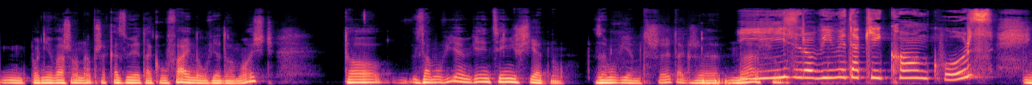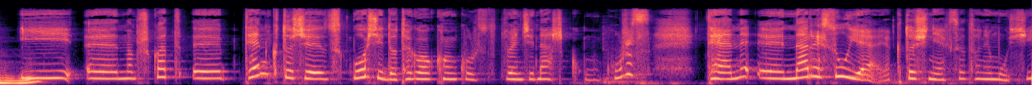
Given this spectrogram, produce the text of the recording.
mm, ponieważ ona przekazuje taką fajną wiadomość, to zamówiłem więcej niż jedną. Zamówiłem trzy, także nasz... I zrobimy taki konkurs Mhm. i e, na przykład e, ten, kto się zgłosi do tego konkursu, to będzie nasz konkurs, ten e, narysuje. Jak ktoś nie chce, to nie musi.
